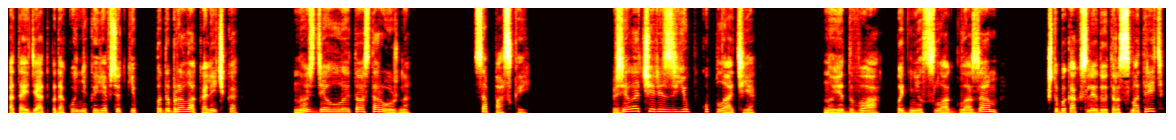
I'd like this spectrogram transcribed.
Отойдя от подоконника, я все-таки подобрала колечко, но сделала это осторожно, с опаской. Взяла через юбку платья, но едва поднесла к глазам, чтобы как следует рассмотреть,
